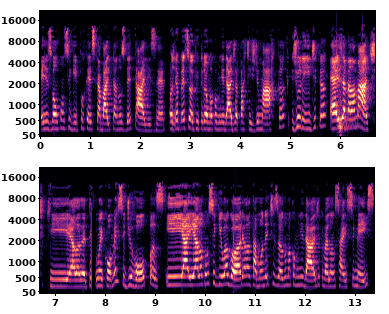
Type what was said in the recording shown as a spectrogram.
eles vão conseguir porque esse trabalho está nos detalhes, né? Outra pessoa que criou uma comunidade a partir de marca jurídica é a Isabela Mate, que ela tem um e-commerce de roupas e aí ela conseguiu agora, ela tá monetizando uma comunidade que vai lançar esse mês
